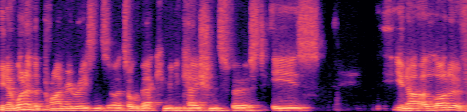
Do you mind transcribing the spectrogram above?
you know, one of the primary reasons I talk about communications first is, you know, a lot of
